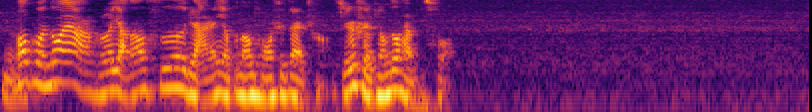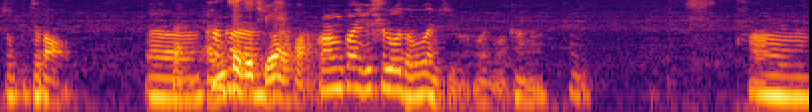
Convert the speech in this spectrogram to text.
嗯包括诺埃尔和亚当斯俩人也不能同时在场，其实水平都还不错，就不知道了。呃，看看这都题外话。关关于施罗德问题吧，我我看看，他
